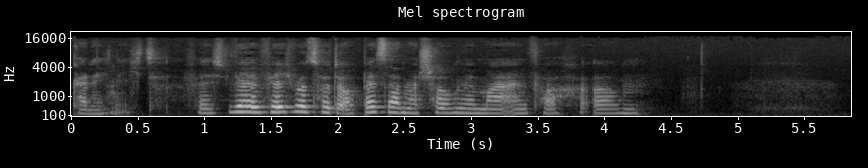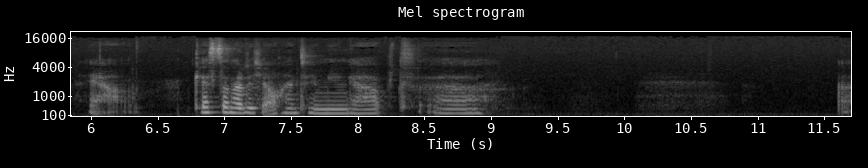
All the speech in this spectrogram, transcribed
kann ich nicht. Vielleicht, vielleicht wird es heute auch besser. Mal schauen wir mal einfach. Ähm, ja, gestern hatte ich auch einen Termin gehabt. Äh, äh,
